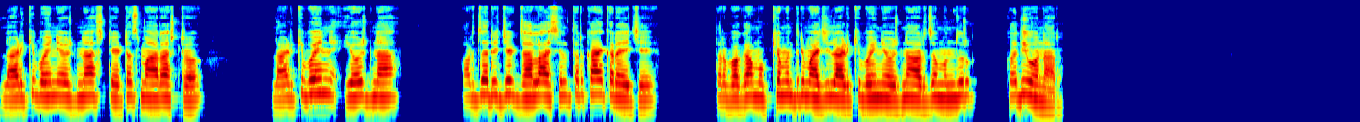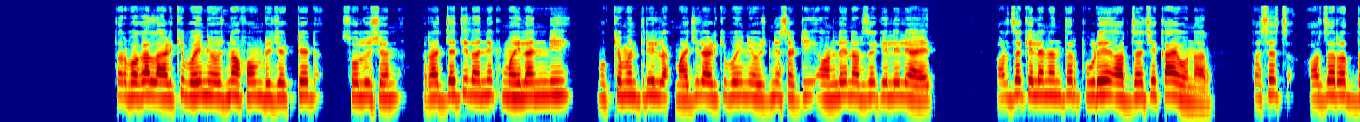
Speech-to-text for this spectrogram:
लाडकी बहीण योजना स्टेटस महाराष्ट्र. लाडकी बहीण योजना अर्ज रिजेक्ट झाला असेल तर काय करायचे? तर बघा मुख्यमंत्री माझी लाडकी बहीण योजना अर्ज मंजूर कधी होणार? तर बघा लाडकी बहीण योजना फॉर्म रिजेक्टेड सोल्युशन. राज्यातील अनेक महिलांनी मुख्यमंत्री ला- माझी लाडकी बहीण योजनेसाठी ऑनलाईन अर्ज केलेले आहेत. अर्ज केल्यानंतर पुढे अर्जाचे काय होणार? तसेच अर्ज रद्द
